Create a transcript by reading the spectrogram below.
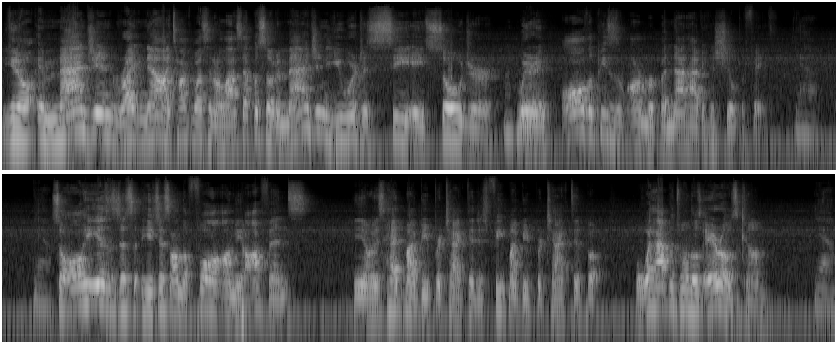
you know, imagine right now. I talked about this in our last episode. Imagine you were to see a soldier mm-hmm. wearing all the pieces of armor, but not having his shield of faith. Yeah. Yeah. So all he is is just he's just on the fall on the offense. You know, his head might be protected, his feet might be protected, but but what happens when those arrows come? Yeah.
